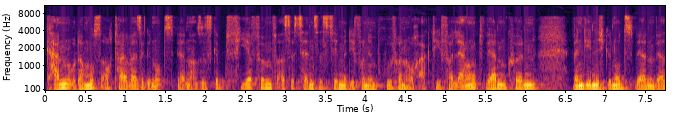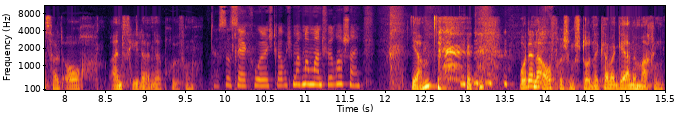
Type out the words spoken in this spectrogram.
kann oder muss auch teilweise genutzt werden. Also es gibt vier, fünf Assistenzsysteme, die von den Prüfern auch aktiv verlangt werden können. Wenn die nicht genutzt werden, wäre es halt auch ein Fehler in der Prüfung. Das ist sehr cool. Ich glaube, ich mache nochmal einen Führerschein. Ja. oder eine Auffrischungsstunde, kann man gerne machen.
